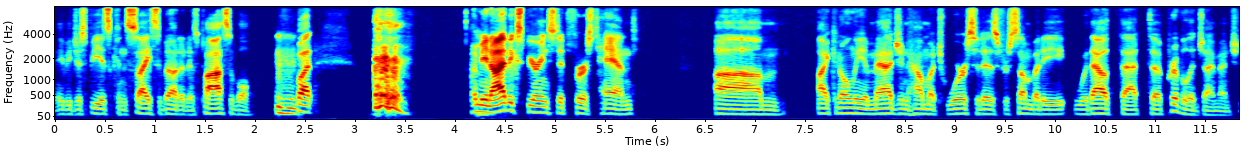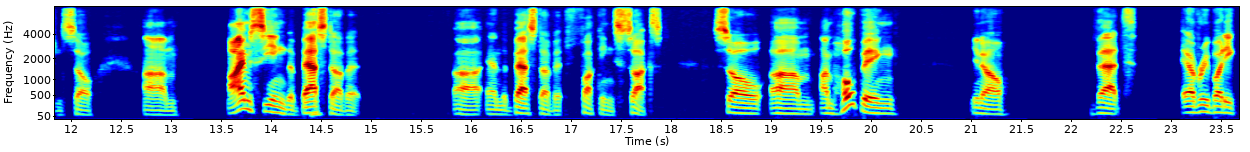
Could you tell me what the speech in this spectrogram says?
maybe just be as concise about it as possible. Mhm. But I mean, I've experienced it firsthand. Um, I can only imagine how much worse it is for somebody without that uh, privilege I mentioned. So, um, I'm seeing the best of it uh, and the best of it fucking sucks. So um, I'm hoping, you know, that everybody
